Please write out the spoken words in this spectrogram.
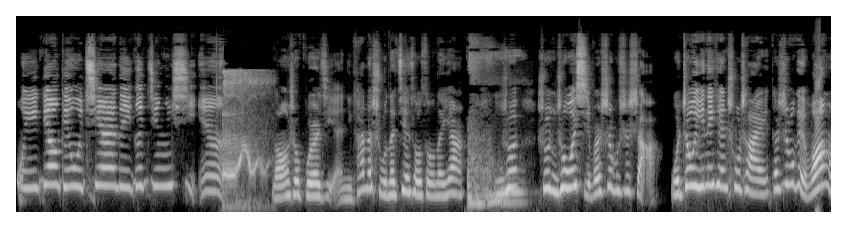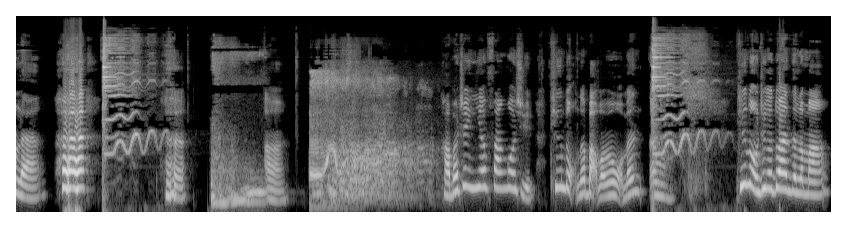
我一定要给我亲爱的一个惊喜。”老王说：“波儿姐，你看他说那贱嗖嗖那样，你说说你说我媳妇是不是傻？我周一那天出差，她是不是给忘了？”哈哈，哈哈，嗯，好吧，这一页翻过去，听懂的宝宝们，我们嗯，听懂这个段子了吗？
